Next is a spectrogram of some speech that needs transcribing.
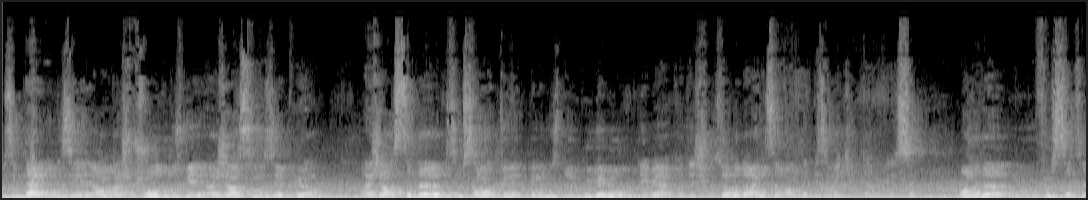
Bizim dergimizi anlaşmış olduğumuz bir ajansımız yapıyor. Ajansta da bizim sanat yönetmenimiz Duygu Yaloğlu diye bir arkadaşımız var. O da aynı zamanda bizim ekipten birisi. Ona da bu fırsatı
